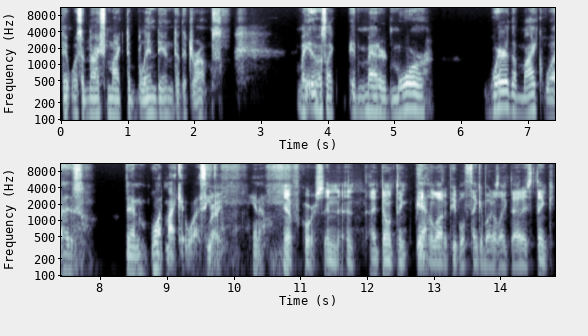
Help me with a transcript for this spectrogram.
That was a nice mic to blend into the drums. Like it was like it mattered more where the mic was than what mic it was. Even, Right. You know. Yeah, of course. And, and I don't think Yeah. a lot of people think about it like that. I think,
